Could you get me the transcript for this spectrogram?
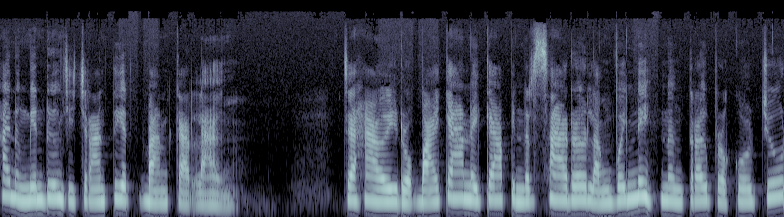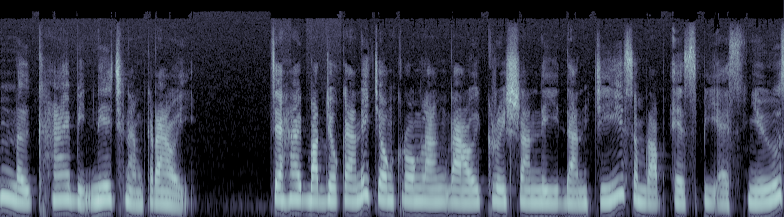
ហើយនឹងមានរឿងជាច្រើនទៀតបានកើតឡើងចាហើយរបាយការណ៍នៃការពិនិត្យសាររើឡើងវិញនេះនឹងត្រូវប្រគល់ជូននៅខែវិនាឆ្នាំក្រោយ ចាហើយបទយកការនេះចងក្រងឡើងដោយ Krishani Danji សម្រាប់ SBS News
